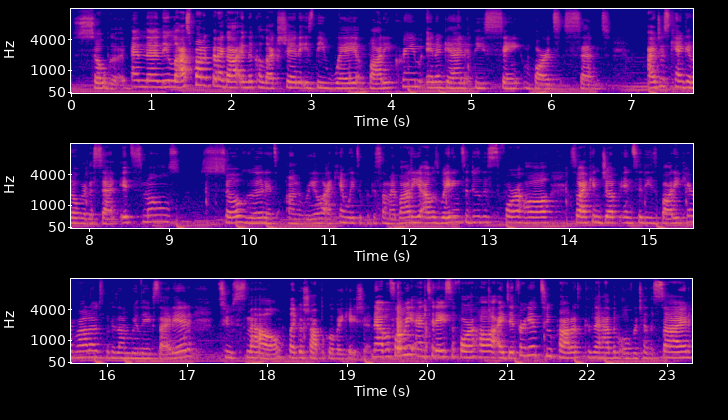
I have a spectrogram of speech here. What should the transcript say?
so good. And then the last product that I got in the collection is the Ouai Body Cream in again the St. Bart's scent. I just can't get over the scent. It smells so good it's unreal. I can't wait to put this on my body. I was waiting to do this for a haul so i can jump into these body care products because i'm really excited to smell like a tropical vacation. Now before we end today's sephora haul i did forget two products because i had them over to the side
